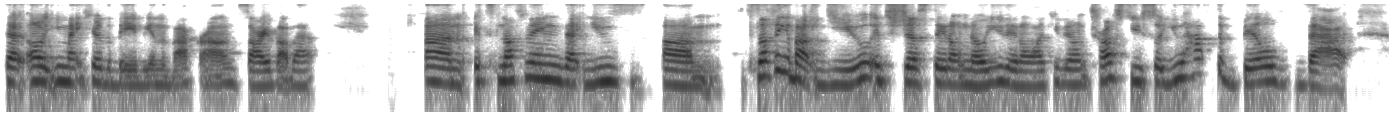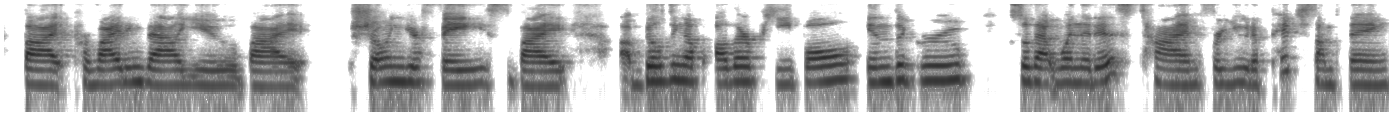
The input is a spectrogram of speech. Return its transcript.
that, oh, you might hear the baby in the background. Sorry about that. Um, it's nothing that you've, um, it's nothing about you. It's just they don't know you. They don't like you. They don't trust you. So you have to build that by providing value, by showing your face, by uh, building up other people in the group so that when it is time for you to pitch something,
